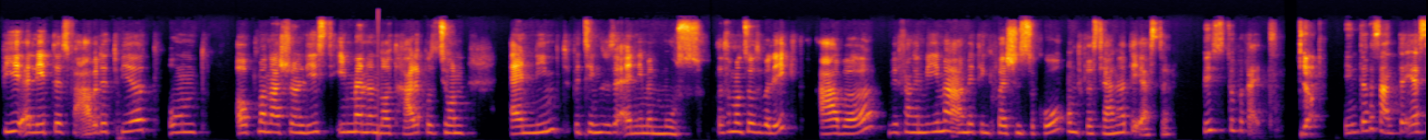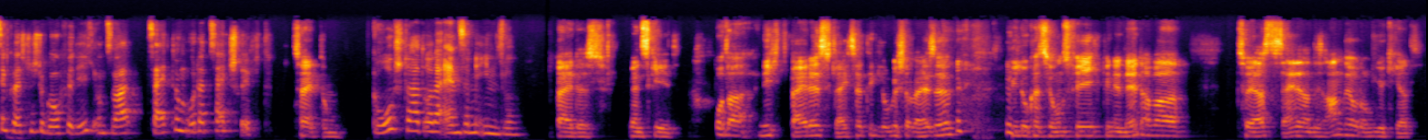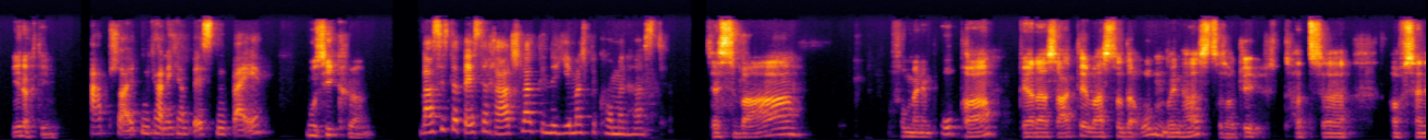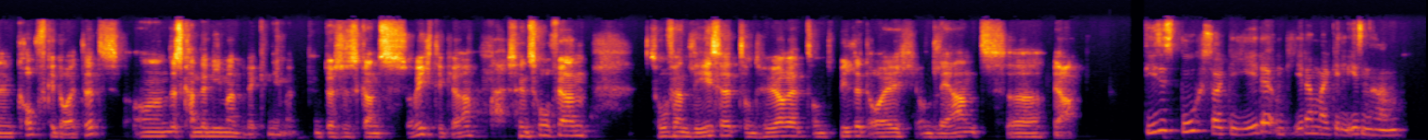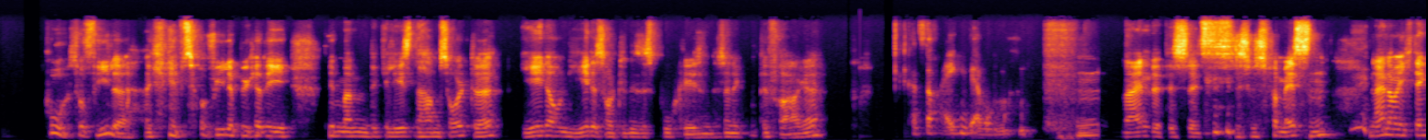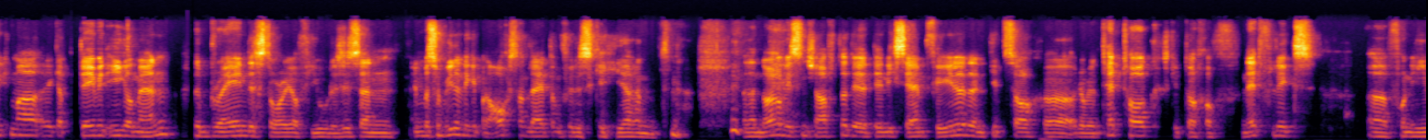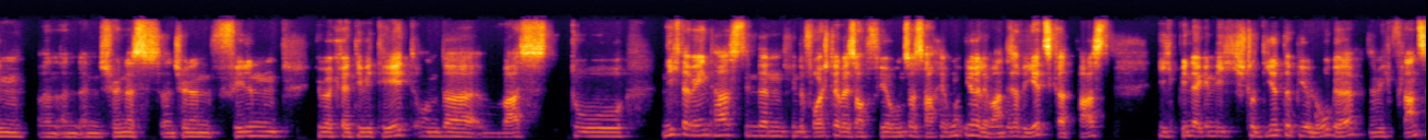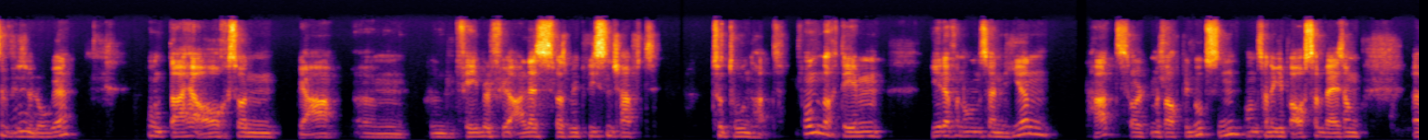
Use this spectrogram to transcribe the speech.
wie Erlebtes verarbeitet wird und ob man als Journalist immer eine neutrale Position einnimmt bzw. einnehmen muss. Das haben wir uns überlegt, aber wir fangen wie immer an mit den Questions to Go und Christian hat die erste. Bist du bereit? Ja. Interessant. Der erste Question to Go für dich und zwar Zeitung oder Zeitschrift? Zeitung. Großstadt oder einsame Insel? Beides, wenn es geht. Oder nicht beides gleichzeitig, logischerweise. Wie lokationsfähig bin ich nicht, aber zuerst das eine, dann das andere oder umgekehrt, je nachdem. Abschalten kann ich am besten bei Musik hören. Was ist der beste Ratschlag, den du jemals bekommen hast? Das war von meinem Opa, der da sagte, was du da oben drin hast. Also hat äh, auf seinen Kopf gedeutet und das kann dir niemand wegnehmen. Und das ist ganz richtig, ja. Also insofern, insofern leset und höret und bildet euch und lernt, äh, ja. Dieses Buch sollte jede und jeder mal gelesen haben. Puh, so viele. Es gibt so viele Bücher, die, die man gelesen haben sollte. Jeder und jede sollte dieses Buch lesen. Das ist eine gute Frage. Du kannst doch Eigenwerbung machen. Nein, das ist, das ist vermessen. Nein, aber ich denke mal, ich glaube, David Eagleman, The Brain, The Story of You, das ist ein, man so will, eine Gebrauchsanleitung für das Gehirn. ein Neurowissenschaftler, der, den ich sehr empfehle, den gibt es auch, äh, einen TED-Talk, es gibt auch auf Netflix äh, von ihm ein, ein, schönes, einen schönen Film über Kreativität und äh, was du nicht erwähnt hast in, den, in der Vorstellung, weil es auch für unsere Sache irrelevant ist, aber jetzt gerade passt. Ich bin eigentlich studierter Biologe, nämlich Pflanzenphysiologe mhm. und daher auch so ein, ja, ähm, ein Faible für alles, was mit Wissenschaft zu tun hat. Und nachdem jeder von uns ein Hirn hat, sollte man es auch benutzen. Und so eine Gebrauchsanweisung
